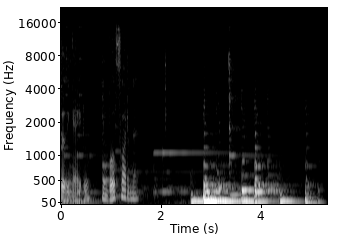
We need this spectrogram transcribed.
teu dinheiro em boa forma.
